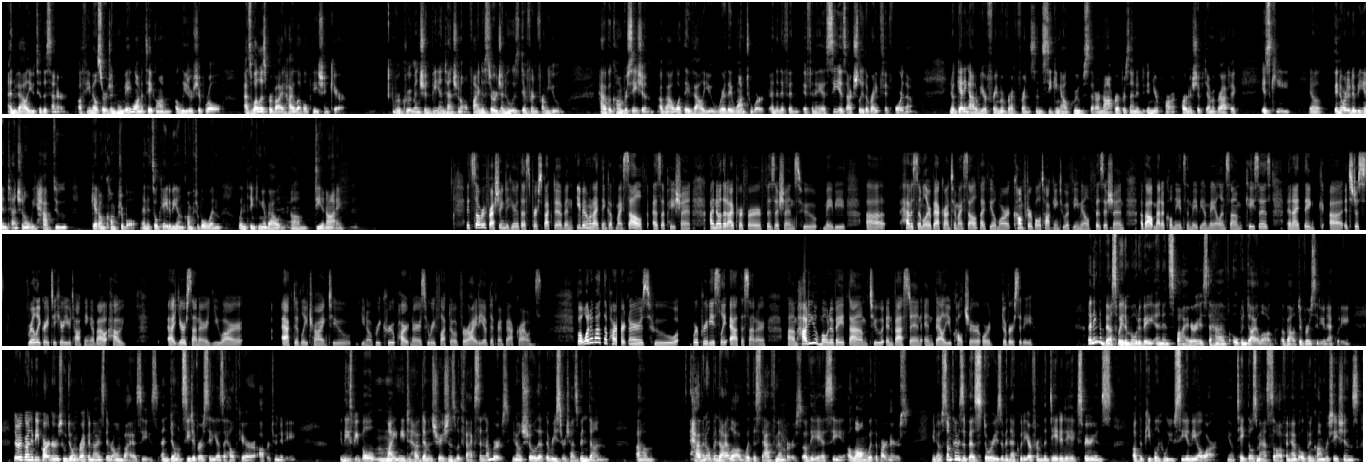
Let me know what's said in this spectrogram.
and value to the center, a female surgeon who may want to take on a leadership role as well as provide high level patient care. Recruitment should be intentional. Find a surgeon who is different from you. Have a conversation about what they value, where they want to work, and then if an, if an ASC is actually the right fit for them. You know, getting out of your frame of reference and seeking out groups that are not represented in your par- partnership demographic is key. You know, in order to be intentional, we have to get uncomfortable, and it's okay to be uncomfortable when when thinking about um, DNI. It's so refreshing to hear this perspective. And even when I think of myself as a patient, I know that I prefer physicians who maybe uh, have a similar background to myself. I feel more comfortable talking to a female physician about medical needs than maybe a male in some cases. And I think uh, it's just really great to hear you talking about how at your center you are actively trying to you know recruit partners who reflect a variety of different backgrounds but what about the partners who were previously at the center um, how do you motivate them to invest in and value culture or diversity I think the best way to motivate and inspire is to have open dialogue about diversity and equity there are going to be partners who don't recognize their own biases and don't see diversity as a healthcare opportunity. These people might need to have demonstrations with facts and numbers, you know, show that the research has been done. Um, have an open dialogue with the staff members of the ASC along with the partners. You know, sometimes the best stories of inequity are from the day to day experience of the people who you see in the OR. You know, take those masks off and have open conversations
